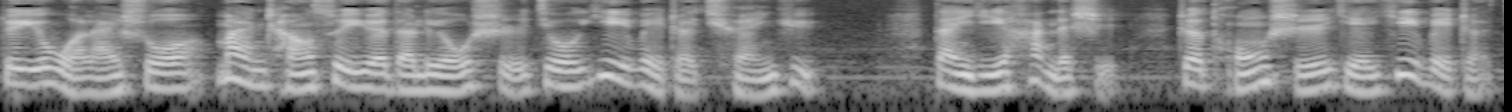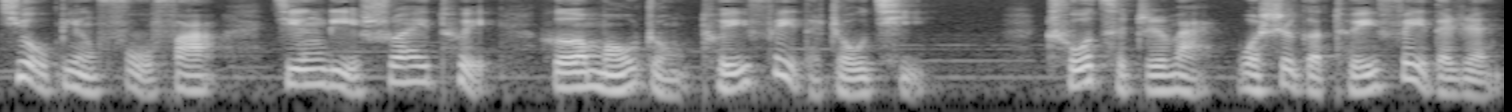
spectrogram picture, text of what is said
对于我来说，漫长岁月的流逝就意味着痊愈，但遗憾的是。这同时也意味着旧病复发、精力衰退和某种颓废的周期。除此之外，我是个颓废的人，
